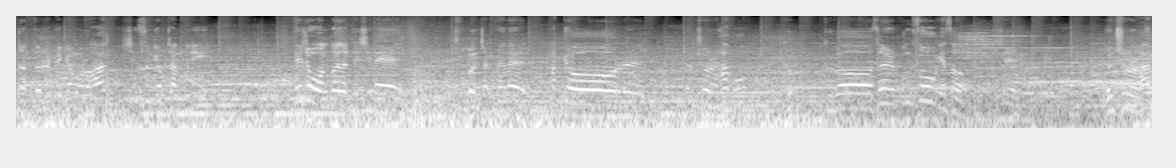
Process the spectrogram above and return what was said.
전투를 배경으로 한 신승엽 장군이 태조 왕건을 대신해 죽은 장면을 학교를 연출을 하고 그, 그것을 꿈속에서 이제 연출을 한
